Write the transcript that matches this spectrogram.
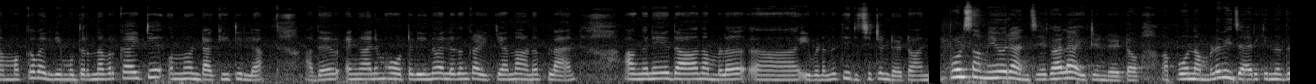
നമുക്ക് വലിയ മുതിർന്നവർക്കായിട്ട് ഒന്നും ഉണ്ടാക്കിയിട്ടില്ല. അത് എങ്ങാനും ഹോട്ടലിൽ നിന്ന് വല്ലതും കഴിക്കാമെന്നാണ് പ്ലാൻ അങ്ങനെ ഇതാ നമ്മൾ ഇവിടെ നിന്ന് തിരിച്ചിട്ടുണ്ട് കേട്ടോ. ഇപ്പോൾ സമയം ഒരു അഞ്ചേകാലായിട്ടുണ്ട് കേട്ടോ. അപ്പോൾ നമ്മൾ വിചാരിക്കുന്നത്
